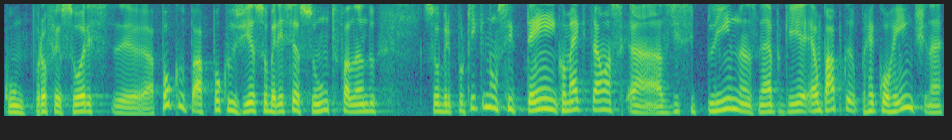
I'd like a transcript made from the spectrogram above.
com professores eh, há, pouco, há poucos dias sobre esse assunto, falando sobre por que, que não se tem, como é que estão as, as disciplinas, né? Porque é um papo recorrente, né?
